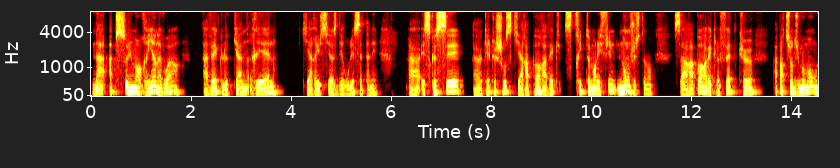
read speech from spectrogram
n'a absolument rien à voir avec le Cannes réel qui a réussi à se dérouler cette année. Euh, est-ce que c'est euh, quelque chose qui a rapport avec strictement les films? Non, justement. Ça a rapport avec le fait que à partir du moment où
